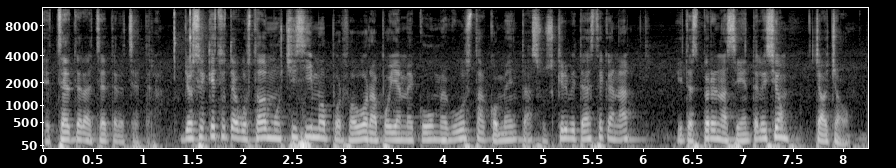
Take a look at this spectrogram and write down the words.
etcétera, etcétera, etcétera. Yo sé que esto te ha gustado muchísimo, por favor apóyame con un me gusta, comenta, suscríbete a este canal y te espero en la siguiente lección. Chao, chao.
